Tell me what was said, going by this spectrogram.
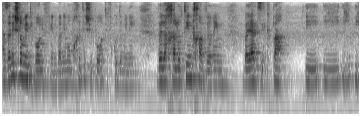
אז אני שלומית וולפין, ואני מומחית לשיפור התפקוד המיני, ולחלוטין חברים, בעיית זקפה היא, היא, היא, היא,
